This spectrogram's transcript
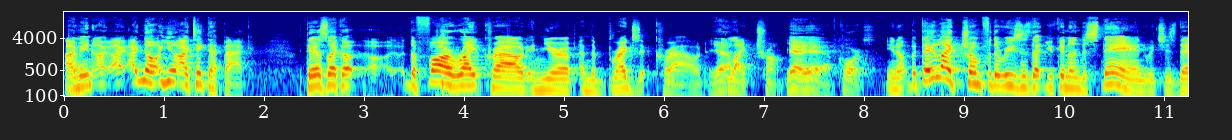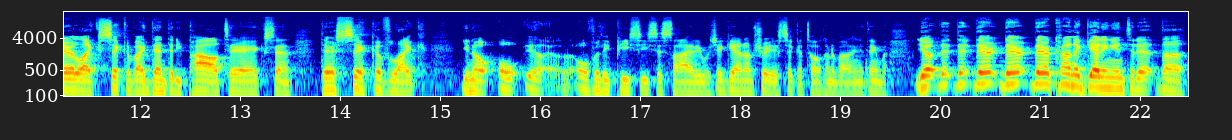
I mean, I, I, I know you know I take that back. There's like a uh, the far right crowd in Europe and the Brexit crowd Yeah. like Trump. Yeah, yeah, of course. You know, but they like Trump for the reasons that you can understand, which is they're like sick of identity politics and they're sick of like you know o- uh, overly PC society. Which again, I'm sure you're sick of talking about anything, but you know, they- they're they're they're kind of getting into the the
